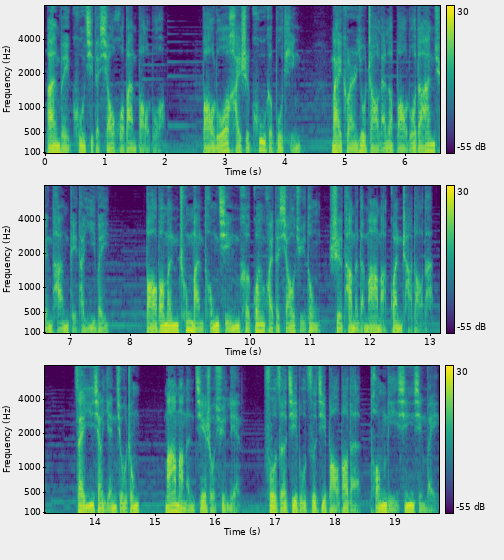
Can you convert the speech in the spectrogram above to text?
安慰哭泣的小伙伴保罗，保罗还是哭个不停。迈克尔又找来了保罗的安全毯给他依偎。宝宝们充满同情和关怀的小举动是他们的妈妈观察到的。在一项研究中。妈妈们接受训练，负责记录自己宝宝的同理心行为。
